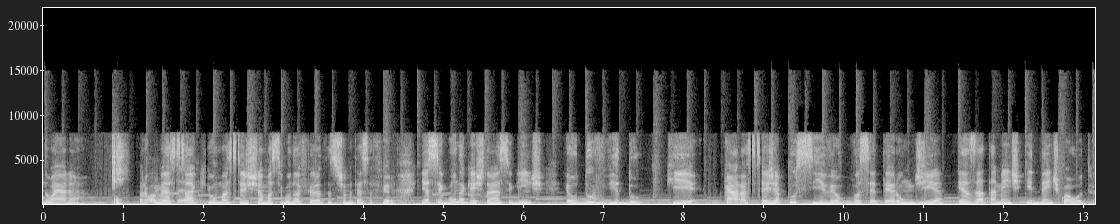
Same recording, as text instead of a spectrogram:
Não é, né? Para começar, que uma se chama segunda-feira, outra se chama terça-feira. E a segunda questão é a seguinte: eu duvido que, cara, seja possível você ter um dia exatamente idêntico ao outro.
